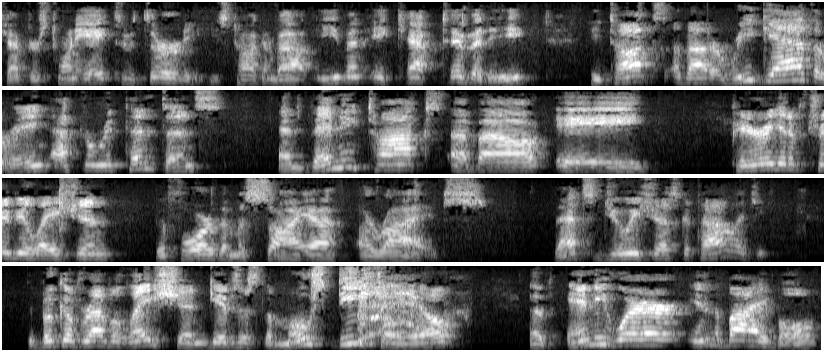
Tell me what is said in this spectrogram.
chapters 28 through 30. He's talking about even a captivity. He talks about a regathering after repentance, and then he talks about a period of tribulation before the Messiah arrives. That's Jewish eschatology. The book of Revelation gives us the most detail of anywhere in the Bible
